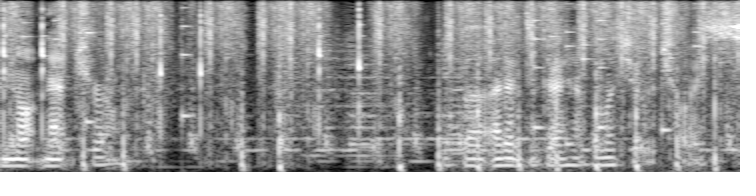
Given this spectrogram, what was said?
and not natural. But I don't think I have much of a choice.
